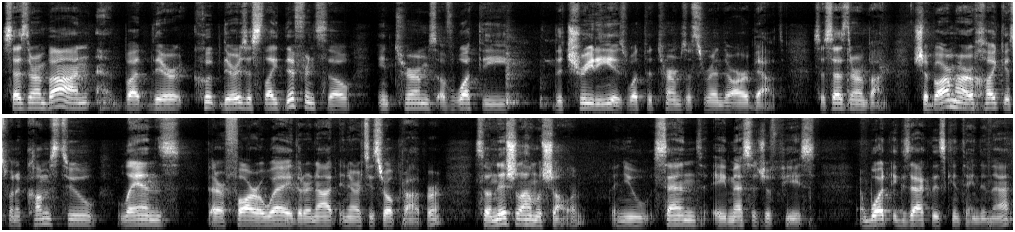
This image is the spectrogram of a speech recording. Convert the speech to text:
Says the Ramban, but there could there is a slight difference though in terms of what the the treaty is, what the terms of surrender are about. So says the Ramban, Shabarm Harachaikis when it comes to lands that are far away, that are not in Eretz Yisrael proper. So Nishlam Shalom, then you send a message of peace. And what exactly is contained in that?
